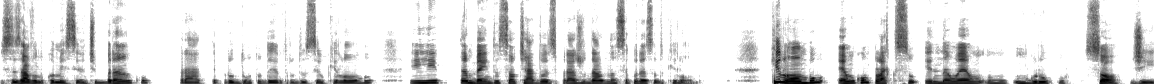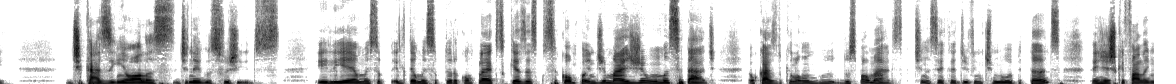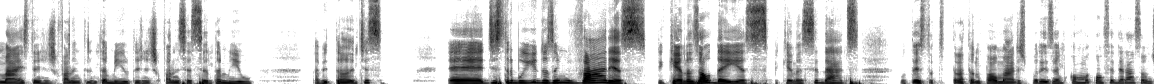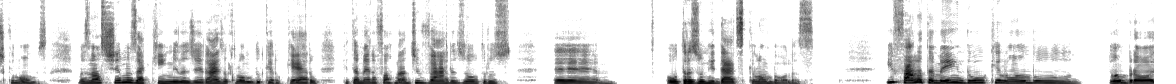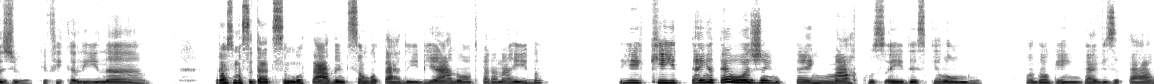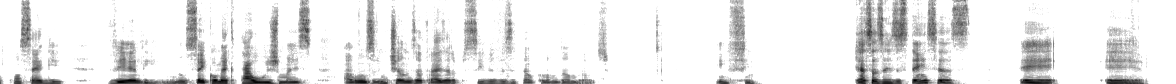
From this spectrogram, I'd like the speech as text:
Precisavam do comerciante branco para ter produto dentro do seu quilombo e também dos salteadores para ajudá-lo na segurança do quilombo. Quilombo é um complexo, ele não é um, um, um grupo só de de casinholas de negros fugidos. Ele, é uma, ele tem uma estrutura complexa que às vezes se compõe de mais de uma cidade. É o caso do Quilombo dos Palmares, que tinha cerca de 20 mil habitantes. Tem gente que fala em mais, tem gente que fala em 30 mil, tem gente que fala em 60 mil habitantes. é, distribuídos em várias pequenas aldeias, pequenas cidades. O texto tratando Palmares, por exemplo, como uma confederação de quilombos. Mas nós tínhamos aqui em Minas Gerais, o quilombo do Quero-Quero, que também era formado de vários outros é, outras unidades quilombolas. E fala também do quilombo do Ambrósio, que fica ali na próxima cidade de São Gotardo, entre São Gotardo e Ibiá, no Alto Paranaíba, e que tem até hoje tem marcos aí desse quilombo. Quando alguém vai visitar, consegue ver ali. Não sei como é que está hoje, mas há uns 20 anos atrás era possível visitar o quilombo do Ambrósio. Enfim, essas resistências é, é,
